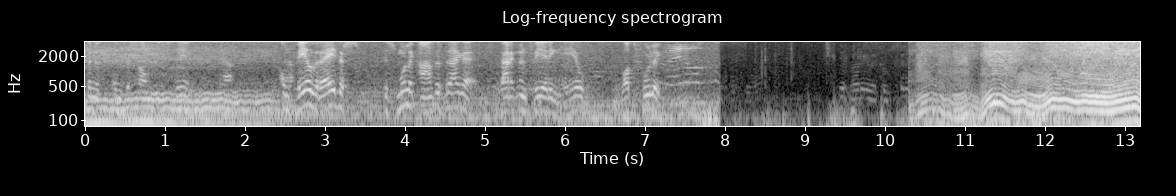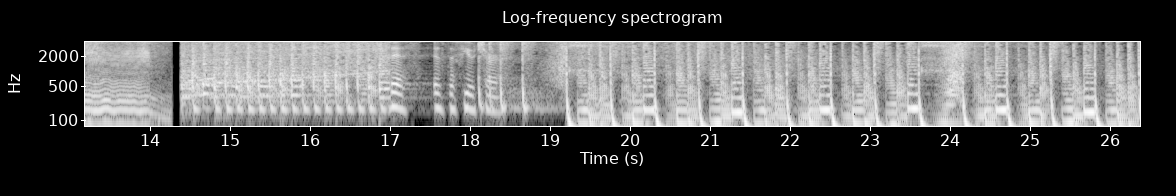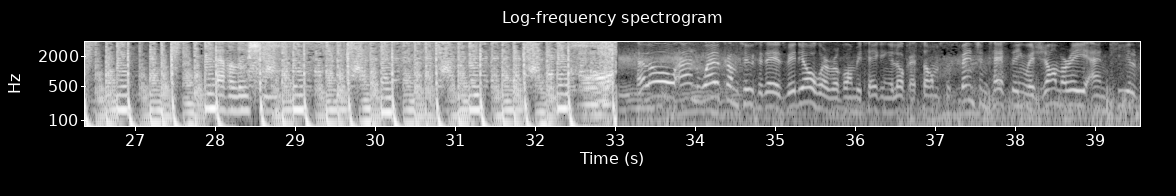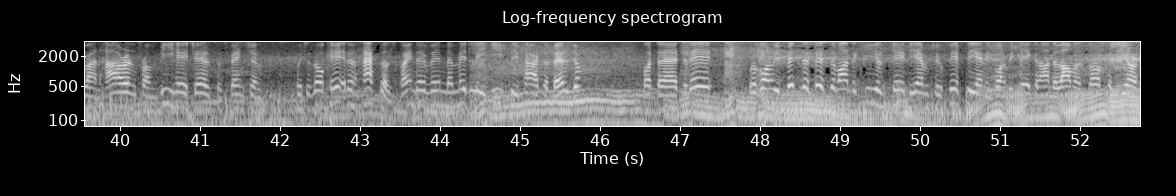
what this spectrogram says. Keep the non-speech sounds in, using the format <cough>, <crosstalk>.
vind het een interessant systeem. Ja. Om veel rijders, het is moeilijk aan te zeggen, werkt mijn vering heel? Wat voel ik? This is the future. To today's video where we're going to be taking a look at some suspension testing with Jean-Marie and Chiel van Haeren from VHL Suspension which is located in Hasselt, kind of in the middle easty part of Belgium. But uh, today we're going to be fitting the system onto Chiel's KTM 250 and he's going to be taking on the Lommel Circle here.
